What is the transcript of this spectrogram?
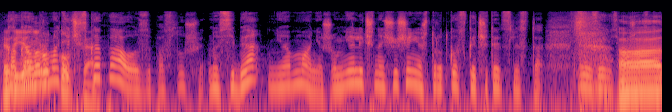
Это Какая Яна драматическая Рудковская. пауза, послушай. Но себя не обманешь. У меня личное ощущение, что Рудковская читает с листа. Ну, извините, А,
